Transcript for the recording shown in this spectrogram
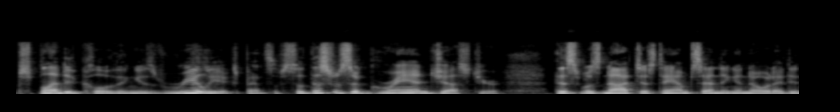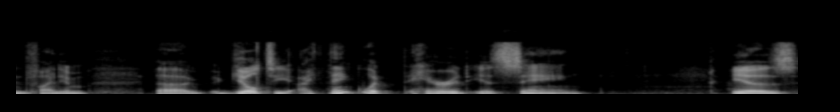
splendid clothing, is really expensive. So this was a grand gesture. This was not just, hey, I'm sending a note. I didn't find him uh, guilty. I think what Herod is saying is,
